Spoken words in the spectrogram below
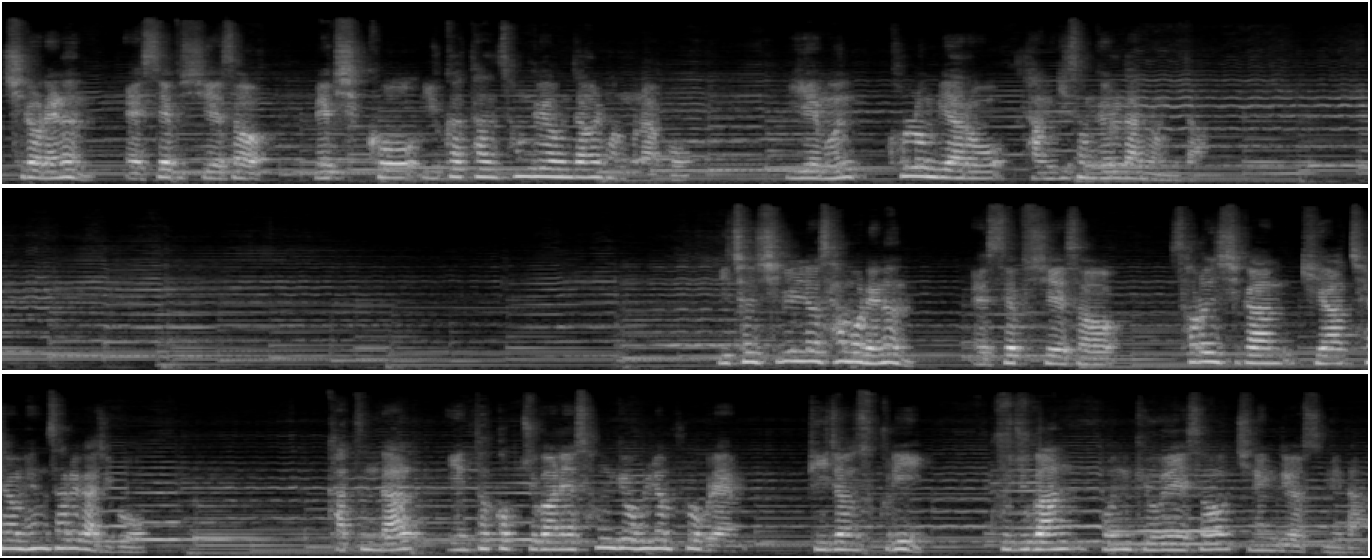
7월에는 SFC에서 멕시코 유카탄 선교 현장을 방문하고 EM은 콜롬비아로 단기 선교를 다녀옵니다. (2011년 3월에는) SFC에서 30시간 기아 체험 행사를 가지고 같은 달 인터컵 주간의 선교 훈련 프로그램 비전 스쿨이 9주간 본 교회에서 진행되었습니다.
